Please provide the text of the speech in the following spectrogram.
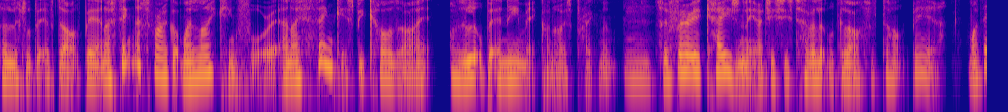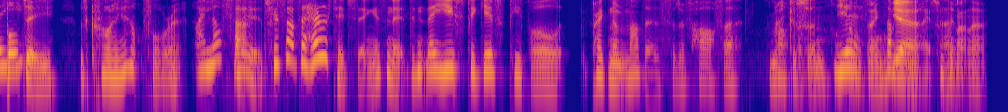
a little bit of dark beer, and I think that's where I got my liking for it. And I think it's because I, I was a little bit anemic when I was pregnant, Mm. so very occasionally I just used to have a little glass of dark beer. My body was crying out for it. I love that because that's a heritage thing, isn't it? Didn't they used to give people, pregnant mothers, sort of half a Mackeson or Yes, something. something yeah, like something that. like that.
